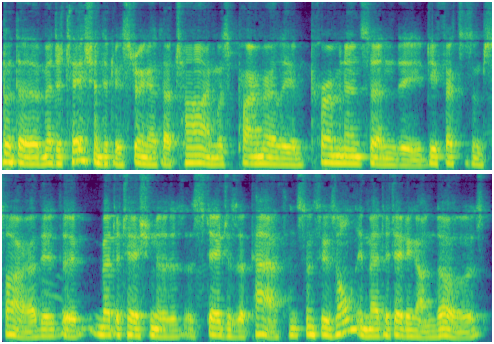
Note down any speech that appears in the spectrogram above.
but the meditation that he was doing at that time was primarily impermanence and the defects of samsara. The, the meditation is a stage is a path. And since he was only meditating on those,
